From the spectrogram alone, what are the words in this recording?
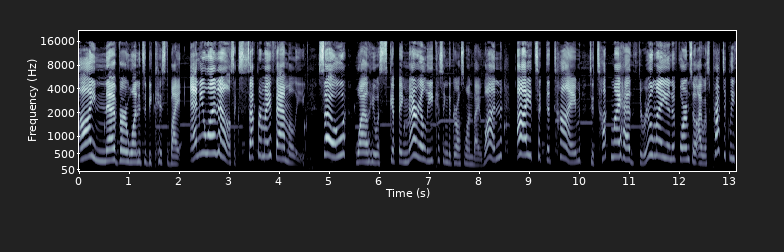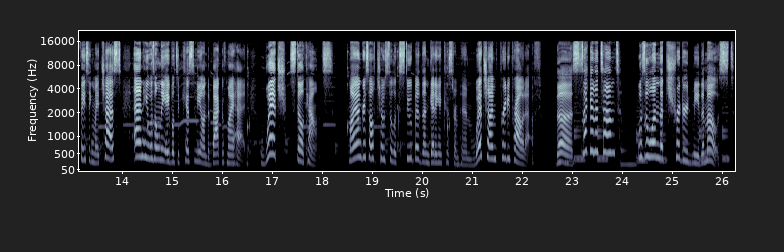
I never wanted to be kissed by anyone else except for my family. So, while he was skipping merrily, kissing the girls one by one, I took the time to tuck my head through my uniform so I was practically facing my chest, and he was only able to kiss me on the back of my head, which still counts. My younger self chose to look stupid than getting a kiss from him, which I'm pretty proud of. The second attempt was the one that triggered me the most.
